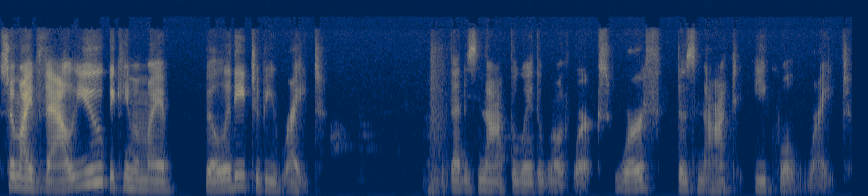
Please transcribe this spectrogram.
So my value became my ability to be right. But that is not the way the world works. Worth does not equal right.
